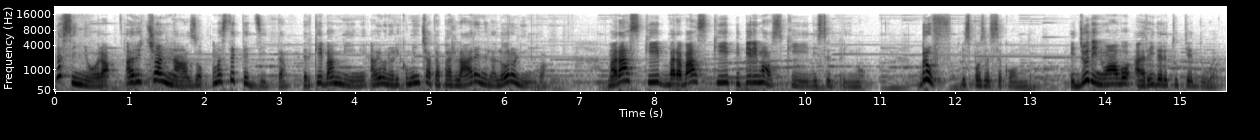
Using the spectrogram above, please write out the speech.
La signora arricciò il naso ma stette zitta perché i bambini avevano ricominciato a parlare nella loro lingua. Maraschi, barabaschi, pipirimoschi, disse il primo. Bruff, rispose il secondo. E giù di nuovo a ridere tutti e due.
